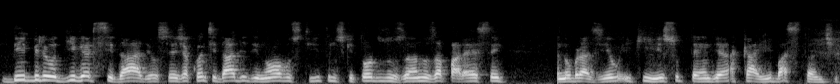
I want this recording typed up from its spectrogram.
bibliodiversidade, ou seja, a quantidade de novos títulos que todos os anos aparecem no Brasil e que isso tende a cair bastante.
